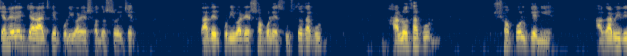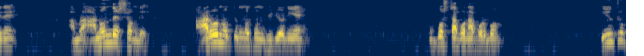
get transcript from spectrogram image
চ্যানেলের যারা আজকে পরিবারের সদস্য হয়েছেন, তাদের পরিবারের সকলে সুস্থ থাকুন, ভালো থাকুন। সকলকে নিয়ে আগামী দিনে আমরা আনন্দের সঙ্গে আরও নতুন নতুন ভিডিও নিয়ে উপস্থাপনা করব। ইউটিউব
